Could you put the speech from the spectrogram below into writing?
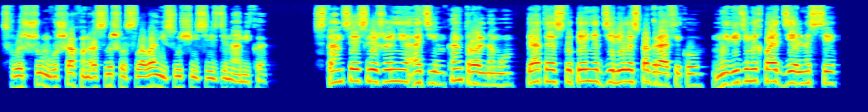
Сквозь шум в ушах он расслышал слова, несущиеся из динамика. «Станция слежения 1, контрольному. Пятая ступень отделилась по графику. Мы видим их по отдельности.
